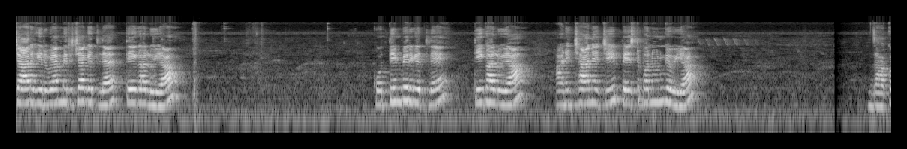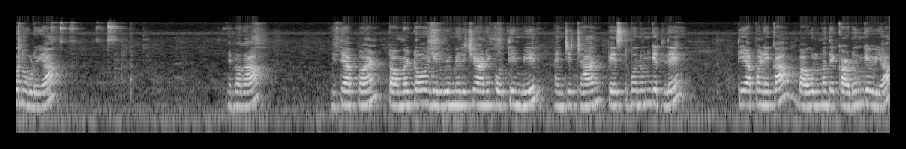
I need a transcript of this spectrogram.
चार हिरव्या मिरच्या घेतल्यात ते घालूया. कोथिंबीर घेतले ती घालूया आणि छान याची पेस्ट बनवून घेऊया. झाकण उघडूया. हे बघा इथे आपण टॉमॅटो हिरवी मिरची आणि कोथिंबीर यांची छान पेस्ट बनवून घेतले. ती आपण एका बाऊलमध्ये काढून घेऊया.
